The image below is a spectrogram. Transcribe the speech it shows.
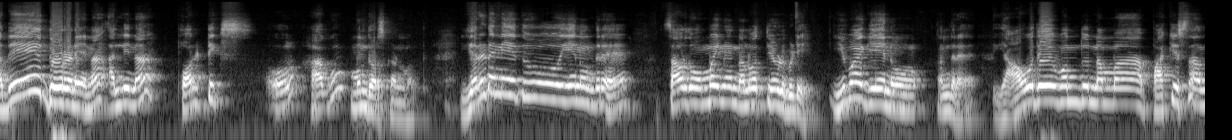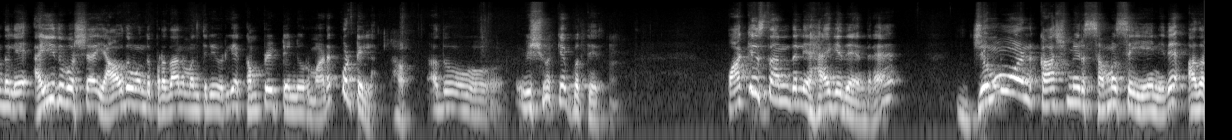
ಅದೇ ಧೋರಣೆನ ಅಲ್ಲಿನ ಪಾಲಿಟಿಕ್ಸ್ ಹಾಗೂ ಮುಂದುವರ್ಸ್ಕೊಂಡು ಬಂತು. ಎರಡನೇದು ಏನು ಅಂದರೆ ಸಾವಿರದ ಒಂಬೈನೂರ ನಲವತ್ತೇಳು ಬಿಡಿ. ಇವಾಗ ಏನು ಅಂದರೆ ಯಾವುದೇ ಒಂದು ನಮ್ಮ ಪಾಕಿಸ್ತಾನದಲ್ಲಿ ಐದು ವರ್ಷ ಯಾವುದೋ ಒಂದು ಪ್ರಧಾನಮಂತ್ರಿಯವರಿಗೆ ಕಂಪ್ಲೀಟ್ ಟೆನ್ಯೂರ್ ಮಾಡಕ್ಕೆ ಕೊಟ್ಟಿಲ್ಲ. ಅದು ವಿಶ್ವಕ್ಕೆ ಗೊತ್ತಿದೆ. ಪಾಕಿಸ್ತಾನದಲ್ಲಿ ಹೇಗಿದೆ ಅಂದರೆ ಜಮ್ಮು ಆ್ಯಂಡ್ ಕಾಶ್ಮೀರ ಸಮಸ್ಯೆ ಏನಿದೆ ಅದು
